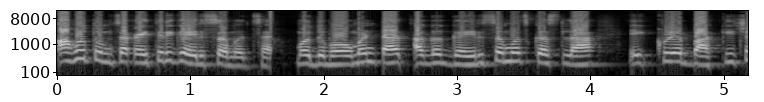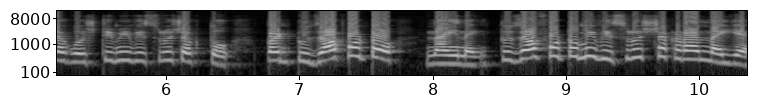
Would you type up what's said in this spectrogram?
अहो तुमचा काहीतरी गैरसमज आहे. मधुभाऊ म्हणतात अगं गैरसमज कसला? एक बाकीच्या गोष्टी मी विसरू शकतो. पण तुझा फोटो? नाही नाही. तुझा फोटो मी विसरूच शकणार नाहीये.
